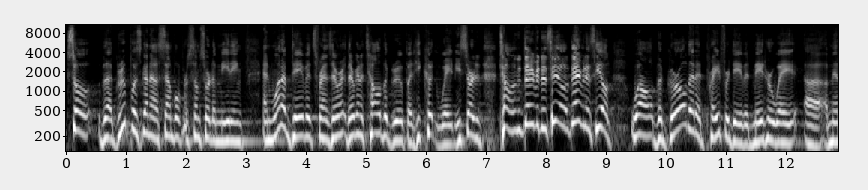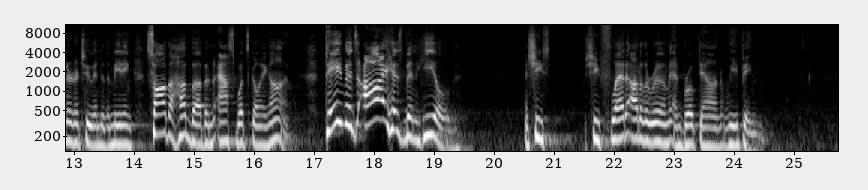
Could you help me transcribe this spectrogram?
So the group was going to assemble for some sort of meeting, and one of David's friends, they were, they were going to tell the group, but he couldn't wait. And he started telling them, David is healed, David is healed. Well, the girl that had prayed for David made her way uh, a minute or two into the meeting, saw the hubbub, and asked what's going on. David's eye has been healed. And she, she fled out of the room and broke down weeping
